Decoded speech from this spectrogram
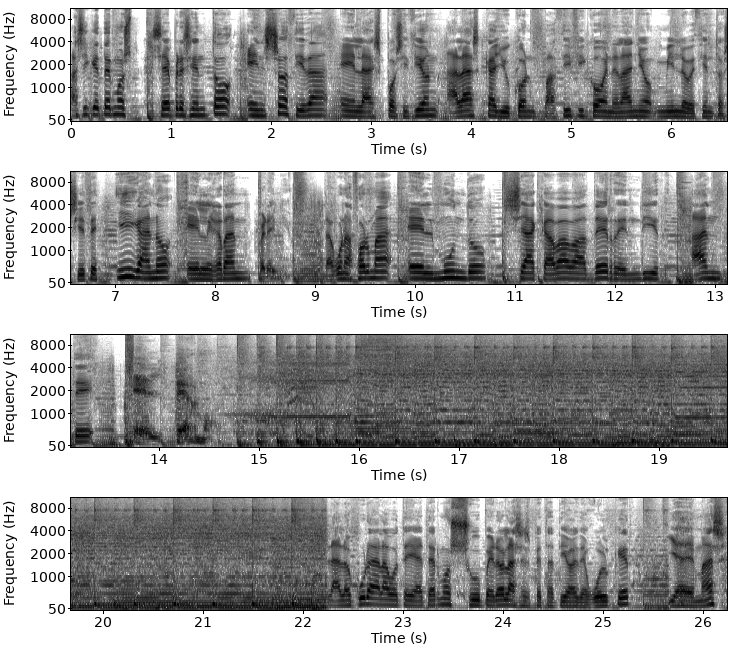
Así que Termos se presentó en sociedad en la exposición Alaska Yukon Pacífico en el año 1907 y ganó el gran premio. De alguna forma, el mundo se acababa de rendir ante el termo. La locura de la botella de termos superó las expectativas de Walker y además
